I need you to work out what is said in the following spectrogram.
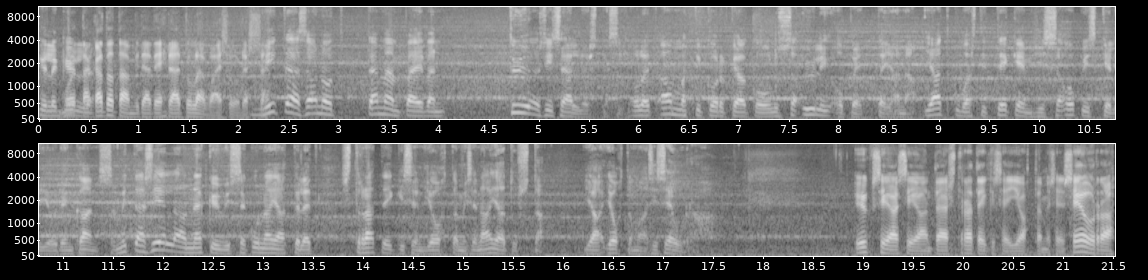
kyllä, mutta kyllä. katsotaan mitä tehdään tulevaisuudessa. Mitä sanot tämän päivän työsisällöstäsi? Olet ammattikorkeakoulussa yliopettajana, jatkuvasti tekemisissä opiskelijoiden kanssa. Mitä siellä on näkyvissä, kun ajattelet strategisen johtamisen ajatusta ja johtamaasi seuraa? Yksi asia on tämä strategisen johtamisen seura,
